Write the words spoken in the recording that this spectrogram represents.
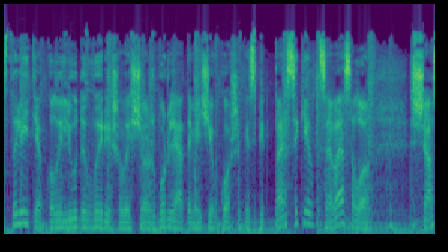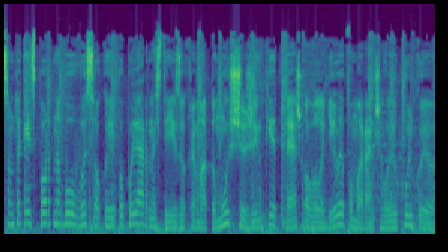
століття, коли люди вирішили, що жбурляти м'ячі в кошики з-під персиків це весело. З часом такий спорт набув високої популярності, і зокрема тому, що жінки теж оволоділи помаранчевою кулькою.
